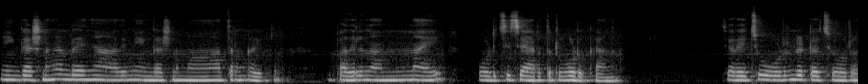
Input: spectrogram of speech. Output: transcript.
മീൻ കഷ്ണം കണ്ടു കഴിഞ്ഞാൽ ആദ്യം മീൻ കഷ്ണം മാത്രം കഴിക്കും. അപ്പോൾ അതിൽ നന്നായി പൊടിച്ച് ചേർത്തിട്ട് കൊടുക്കാണ്. ചെറിയ ചൂടുണ്ട് കേട്ടോ ചോറ്.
